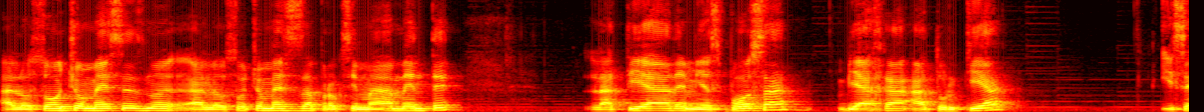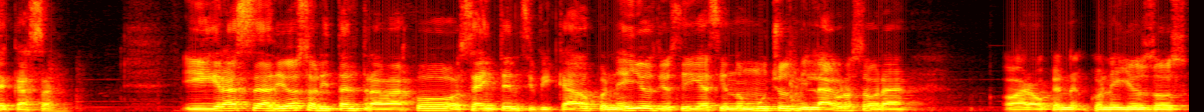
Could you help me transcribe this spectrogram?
a los ocho meses, a los ocho meses aproximadamente, la tía de mi esposa viaja a Turquía y se casan. Y gracias a Dios ahorita el trabajo se ha intensificado con ellos. Dios sigue haciendo muchos milagros ahora, ahora con, con ellos dos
